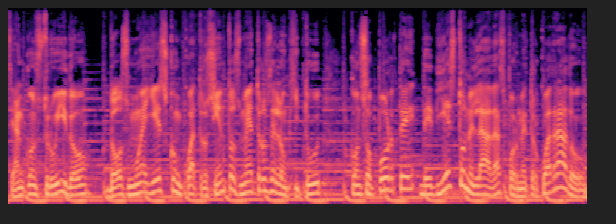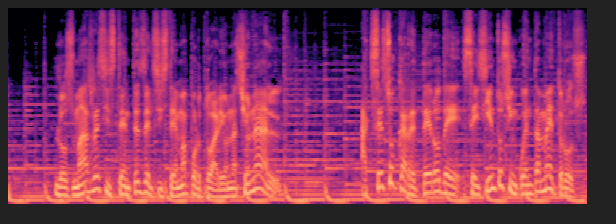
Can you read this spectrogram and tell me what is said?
se han construido dos muelles con 400 metros de longitud con soporte de 10 toneladas por metro cuadrado, los más resistentes del sistema portuario nacional. Acceso carretero de 650 metros,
